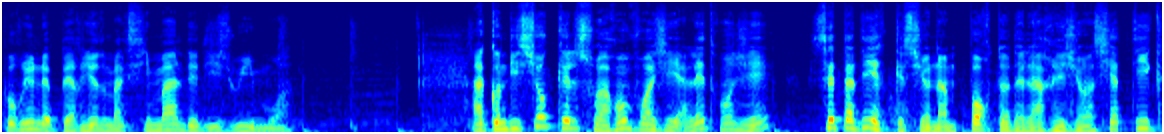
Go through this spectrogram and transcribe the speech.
pour une période maximale de 18 mois. À condition qu'elles soient renvoyées à l'étranger c'est-à-dire que si on importe de la région asiatique,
